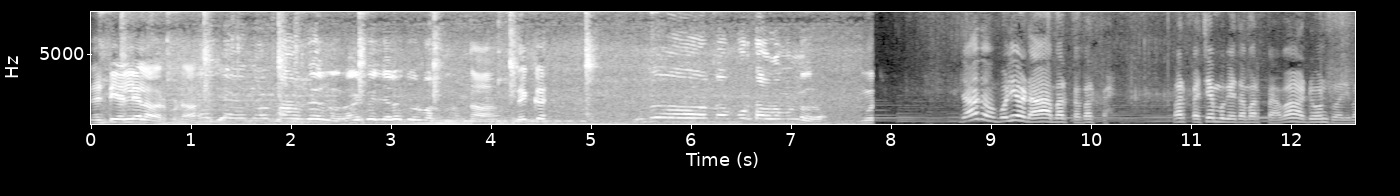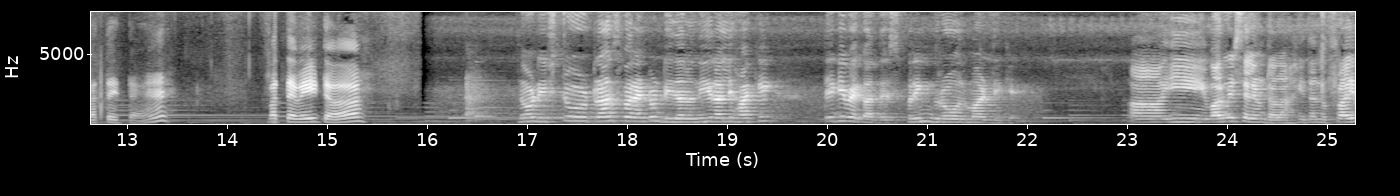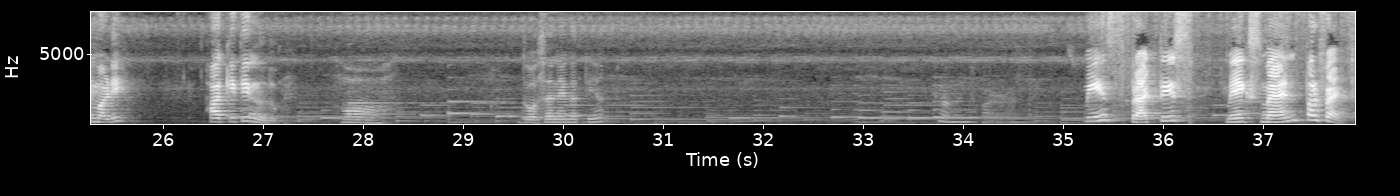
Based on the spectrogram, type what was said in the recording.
ನೆಟ್ಟಿ ಎಲ್ಲಿ ಸಾವಿರದ ಏಳ್ನೂರು ಎಲ್ಲ ಚೂರು ಬರ್ತದೆ. ಹಾಂ ನೆಕ್ ಇದು ಮೂರು ಸಾವಿರದ ಮುನ್ನೂರು. ಯಾವುದು? ಬುಳಿಯೋಡ ಬರ್ಪೆ ಬರ್ಪೆ. ಬರ್ಪೆ ಚೆಂಬುಗೈತ ಬರ್ಪೆ ಅವ? ಡೋಂಟ್ ವರಿ ಬರ್ತೈತೆ ಬತ್ತೆ ವೆಯ್ಟ್ ನೋಡಿ ಇಷ್ಟು ಟ್ರಾನ್ಸ್ಪರೆಂಟ್ ಉಂಟು. ಇದನ್ನು ನೀರಲ್ಲಿ ಹಾಕಿ ತೆಗಿಬೇಕಾದ್ರೆ ಸ್ಪ್ರಿಂಗ್ ರೋಲ್ ಮಾಡಲಿಕ್ಕೆ. ಈ ವರ್ಮಿಸೆಲೆ ಉಂಟಲ್ಲ ಇದನ್ನು ಫ್ರೈ ಮಾಡಿ ಹಾಕಿ ತಿನ್ನೋದು. ಹಾಂ. Means practice makes man perfect.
